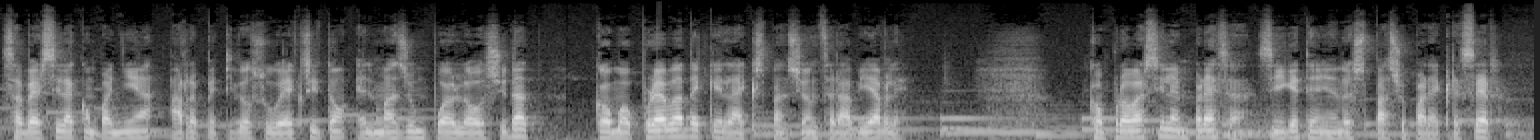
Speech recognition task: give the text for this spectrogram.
Saber si la compañía ha repetido su éxito en más de un pueblo o ciudad, como prueba de que la expansión será viable. Comprobar si la empresa sigue teniendo espacio para crecer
